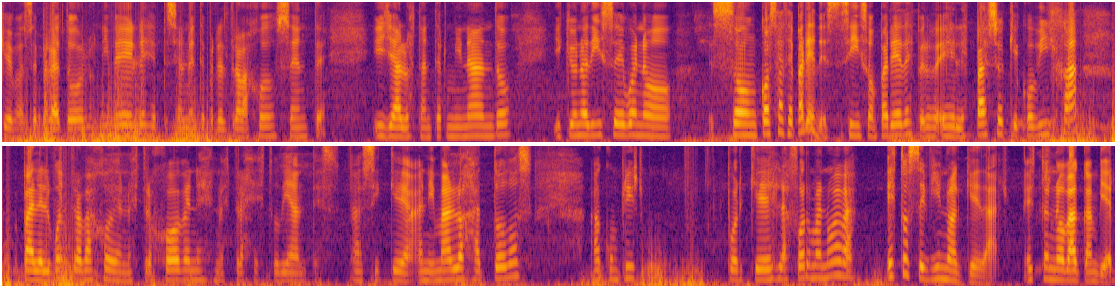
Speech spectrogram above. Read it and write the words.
que va a ser para todos los niveles, especialmente para el trabajo docente, y ya lo están terminando, y que uno dice, bueno, son cosas de paredes, sí, son paredes, pero es el espacio que cobija para el buen trabajo de nuestros jóvenes, nuestras estudiantes. Así que animarlos a todos a cumplir, porque es la forma nueva. Esto se vino a quedar, esto no va a cambiar.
